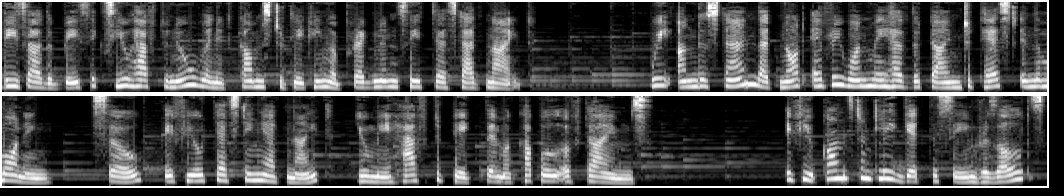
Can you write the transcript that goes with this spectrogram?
These are the basics you have to know when it comes to taking a pregnancy test at night. We understand that not everyone may have the time to test in the morning. So, if you're testing at night, you may have to take them a couple of times. If you constantly get the same results,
